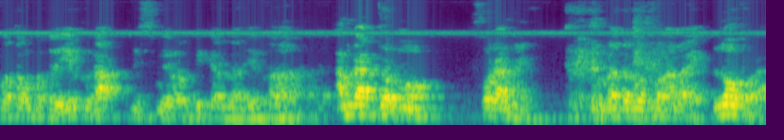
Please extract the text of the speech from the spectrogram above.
প্রথম হতো ইকরা বিস্মি রব্বিকা আল্লাযী খলাক আমরা ধর্ম ফরা নাই। তোমরা ধর্ম ফরা নাই? ন ফরা।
